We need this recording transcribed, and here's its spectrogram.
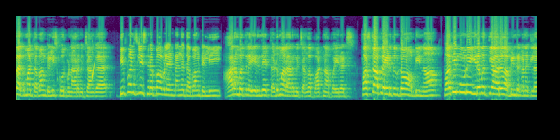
வேகமா தபாங் டெல்லி ஸ்கோர் பண்ண ஆரம்பிச்சாங்க. டிஃபென்ஸ்லயும் சிறப்பா விளையாண்டாங்க தபாங் டெல்லி. ஆரம்பத்துல இருந்தே தடுமாற ஆரம்பிச்சாங்க பாட்னா பைரட்ஸ். ஃபர்ஸ்ட் ஹாப்ல எடுத்துக்கிட்டோம் அப்படின்னா பதிமூணு இருபத்தி ஆறு அப்படின்ற கணக்குல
